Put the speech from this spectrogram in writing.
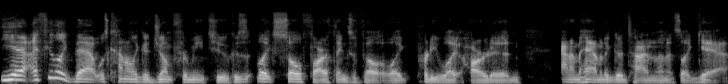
Yeah, I feel like that was kind of like a jump for me too, because like so far things have felt like pretty lighthearted, and I'm having a good time. And then it's like, yeah,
